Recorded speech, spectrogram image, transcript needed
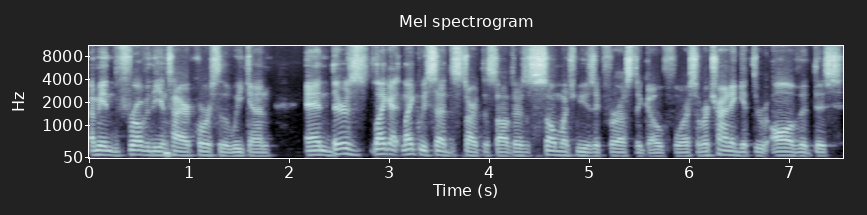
I mean, for over the entire course of the weekend. And there's like like we said to start this off, there's so much music for us to go for. So we're trying to get through all of it this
